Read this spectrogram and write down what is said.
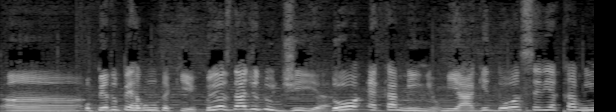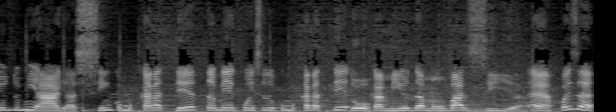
Uh, o Pedro pergunta aqui: curiosidade do dia: Do é caminho, Miyagi-Do seria caminho do Miyagi, assim como Karatê também é conhecido como Karatê do caminho da mão vazia. É, pois é.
